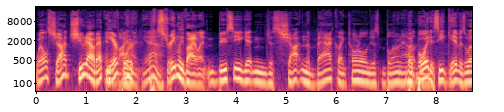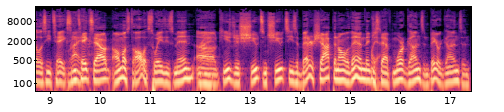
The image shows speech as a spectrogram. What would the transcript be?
well shot shootout at the And airport. violent, yeah. Extremely violent. Busey getting just shot in the back, like total just blown out. But boy, Like, does he give as well as he takes. Right. He takes out almost all of Swayze's men. Uh, Right. he just shoots and shoots. He's a better shot than all of them. They Oh, just yeah. have more guns and bigger guns. And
